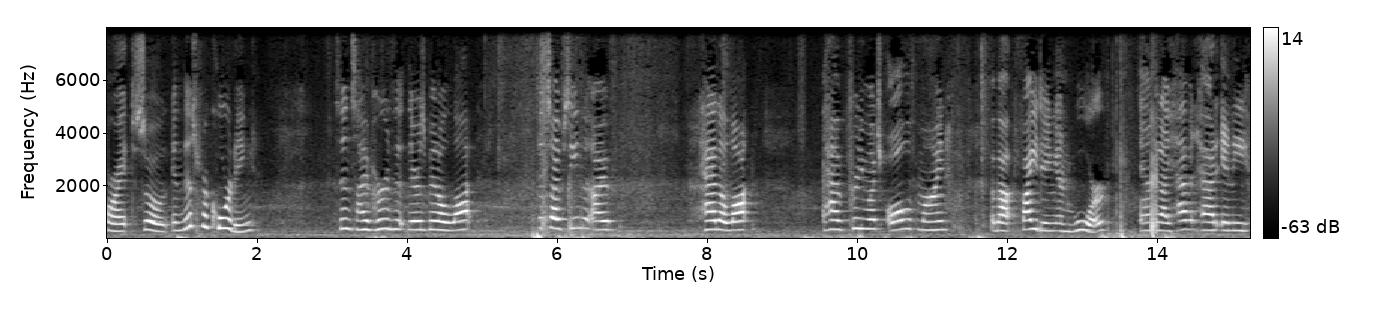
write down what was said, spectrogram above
Alright, so in this recording, since I've heard that there's been a lot, since I've seen that I've had a lot, have pretty much all of mine about fighting and war, and that I haven't had any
